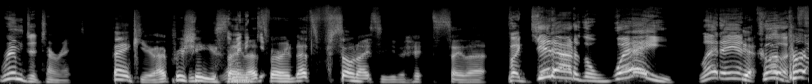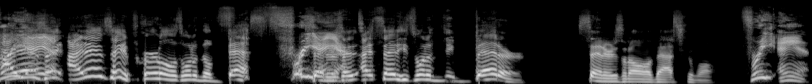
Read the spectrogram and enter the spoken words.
rim deterrent Thank you. I appreciate you saying mean, that. that's very. That's so nice of you to, to say that. but get out of the way. Let Ant Yeah, cook. Per- I didn't Ant. say. I didn't say Poeltl is one of the best Free centers. Ant. I, I said he's one of the better centers in all of basketball. Free Ant.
